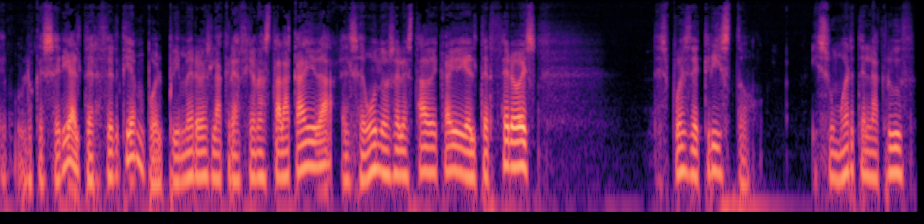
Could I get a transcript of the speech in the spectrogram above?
Eh, lo que sería el tercer tiempo. El primero es la creación hasta la caída, el segundo es el estado de caída y el tercero es, después de Cristo y su muerte en la cruz,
